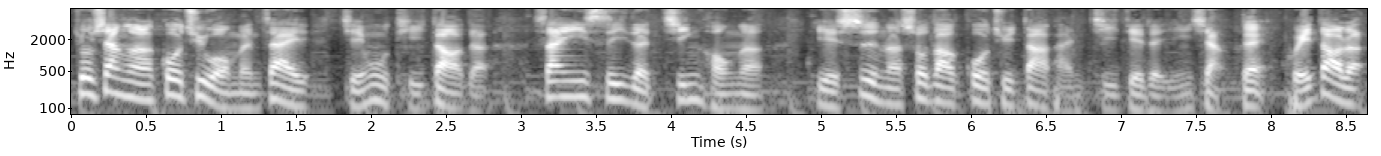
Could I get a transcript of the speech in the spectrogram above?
就像呢过去我们在节目提到的三一四一的晶宏呢，也是呢受到过去大盘急跌的影响，对，回到了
